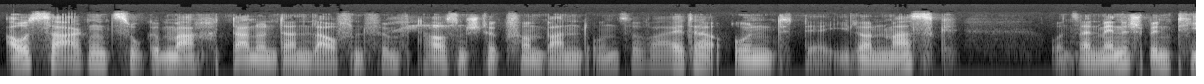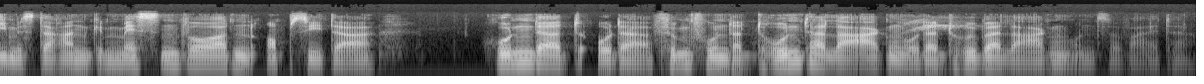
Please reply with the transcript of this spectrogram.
Aussagen zugemacht, dann und dann laufen 5000 Stück vom Band und so weiter. Und der Elon Musk und sein Managementteam ist daran gemessen worden, ob sie da 100 oder 500 drunter lagen oder drüber lagen und so weiter.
